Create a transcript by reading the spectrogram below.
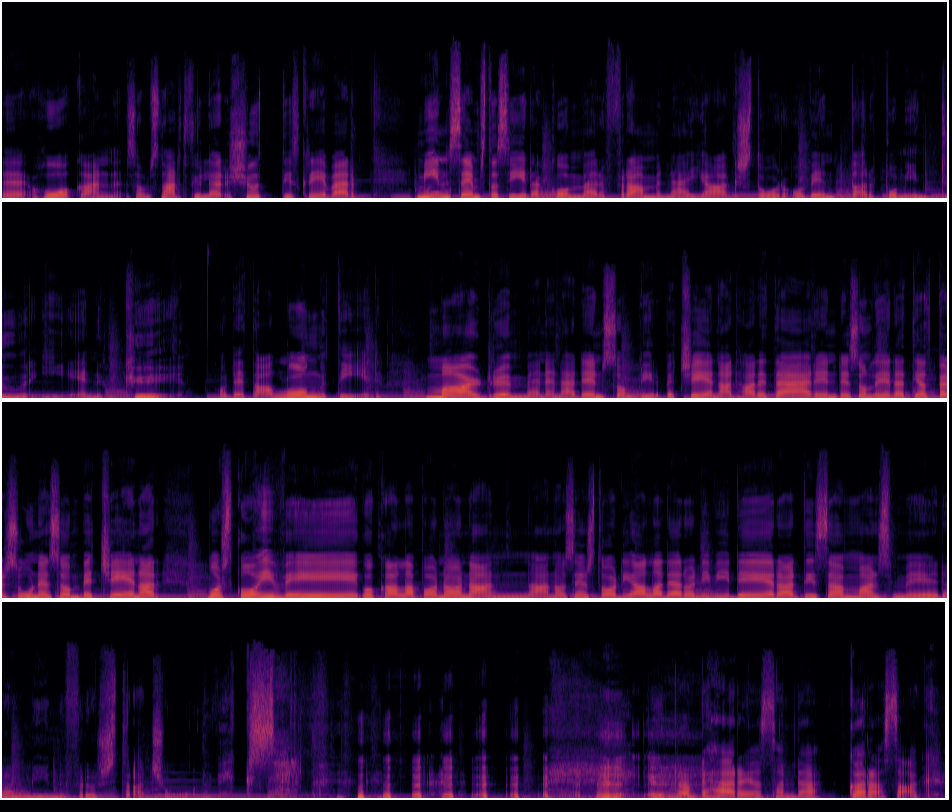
Eh, Håkan, som snart fyller 70, skriver Min sämsta sida kommer fram när jag står och väntar på min tur i en kö. Och det tar lång tid. Mardrömmen är när den som blir betjänad har ett ärende som leder till att personen som betjänar måste gå iväg och kalla på någon annan och sen står de alla där och dividerar tillsammans medan min frustration växer. Jag undrar om det här är en sån där Karasak.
